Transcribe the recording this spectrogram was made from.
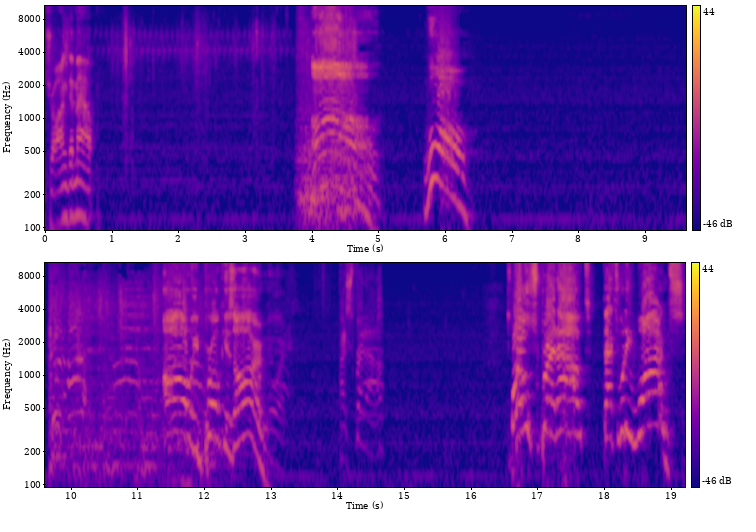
Drawing them out. Oh! Whoa! Oh, he broke his arm. I spread out. Don't spread out. That's what he wants.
